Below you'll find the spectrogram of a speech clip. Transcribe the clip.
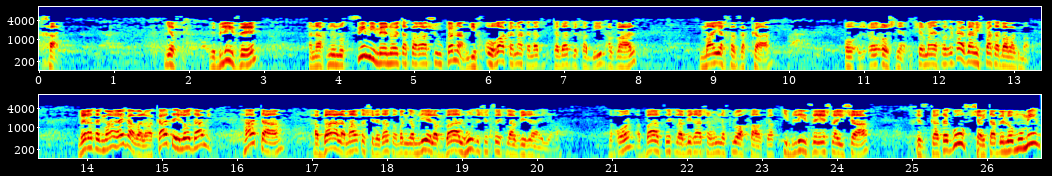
חי. יפה. ובלי זה, אנחנו נוציא ממנו את הפרה שהוא קנה. לכאורה קנה כדת וכדין, אבל מהי החזקה? או, או, או שנייה, בשל מהי החזקה, זה המשפט הבא בגמר. אומרת הגמרא, רגע, אבל הקלטי לא דמי. הטעם, הבעל אמרת שלדעת רבן גמליאל, הבעל הוא זה שצריך להביא ראייה, נכון? הבעל צריך להביא ראייה שהמומים נפלו אחר כך, כי בלי זה יש לאישה חזקת הגוף שהייתה בלא מומים.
